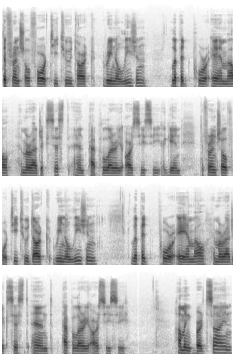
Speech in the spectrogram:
differential for T2 dark renal lesion, lipid poor AML, hemorrhagic cyst, and papillary RCC. Again, differential for T2 dark renal lesion, lipid poor AML, hemorrhagic cyst, and papillary RCC. Hummingbird sign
